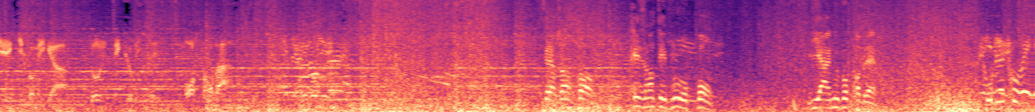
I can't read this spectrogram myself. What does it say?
Équipe Omega, zone sécurisée. On s'en va. Sergent Ford, présentez-vous au pont. Il y a un nouveau problème. Cible trouvée.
